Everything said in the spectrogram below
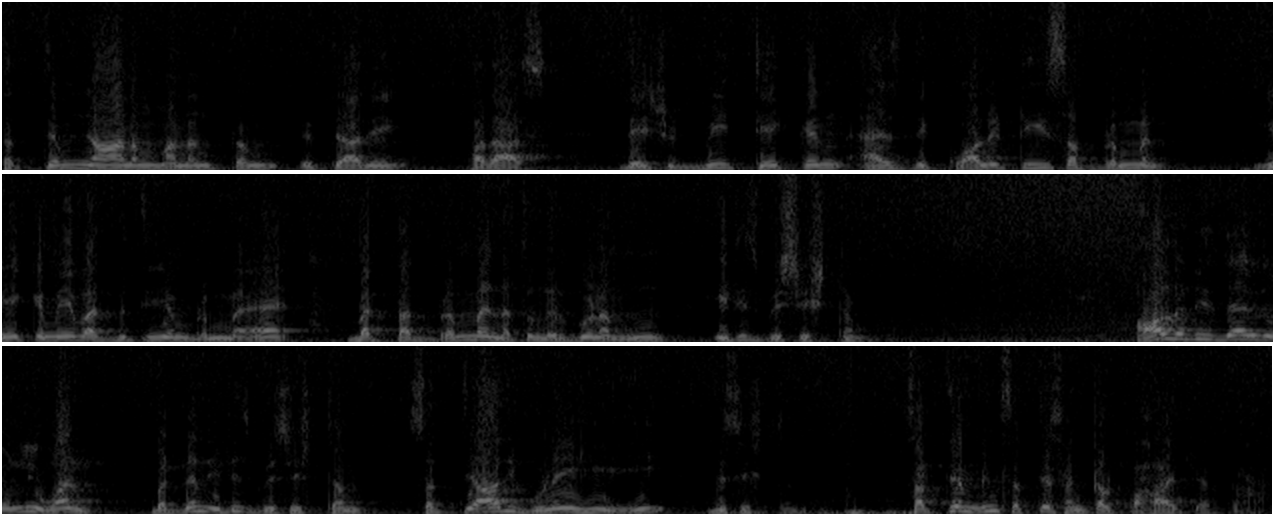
Satyam Jnanam Anantam Ityadi Padas, they should be taken as the qualities of Brahman. Ekameva Advitiyam Brahma, but Tad Brahma Natu Nirgunam, it is Vishishtam. All that is there is only one, but then it is Vishishtam. Satyadi Gunehi Vishishtam. Satyam means Satya Sankalpaha ityartaha.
